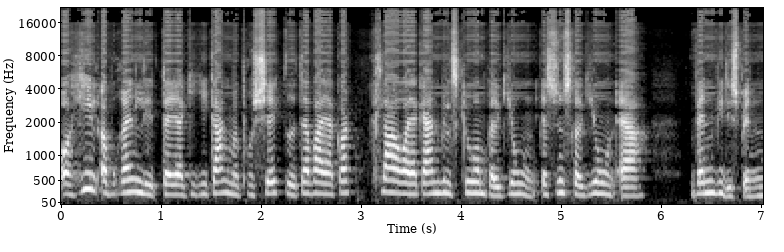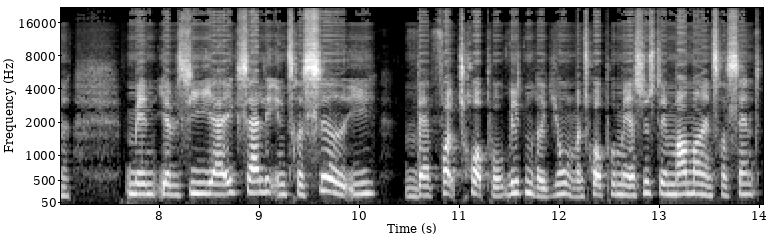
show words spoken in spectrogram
og helt oprindeligt, da jeg gik i gang med projektet, der var jeg godt klar over, at jeg gerne ville skrive om religion. Jeg synes, religion er vanvittigt spændende. Men jeg vil sige, at jeg er ikke særlig interesseret i, hvad folk tror på, hvilken religion man tror på, men jeg synes, det er meget, meget interessant,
